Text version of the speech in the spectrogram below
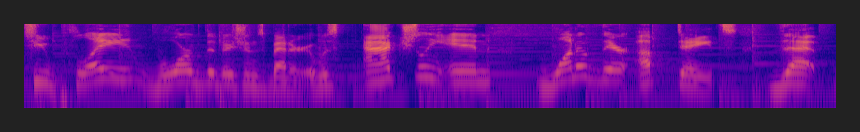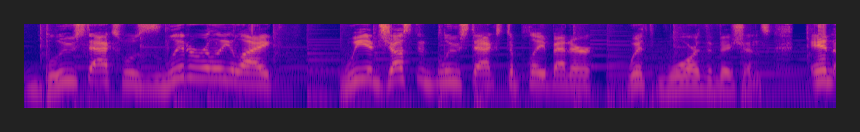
to play War of the Visions better. It was actually in one of their updates that BlueStacks was literally like, we adjusted BlueStacks to play better with War of the Visions. And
